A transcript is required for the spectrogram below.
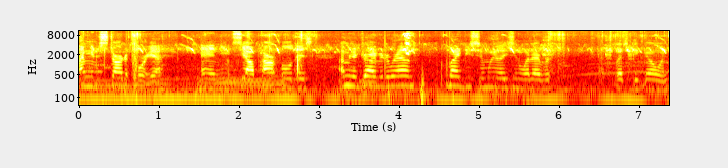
I'm gonna start it for you, and you can see how powerful it is. I'm gonna drive it around, might do some wheelies and whatever. Let's get going.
